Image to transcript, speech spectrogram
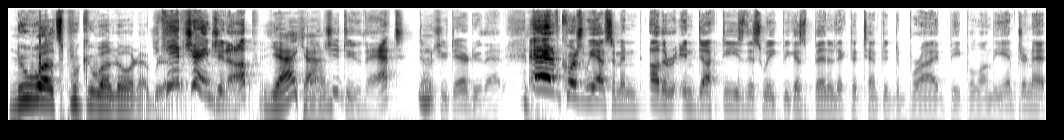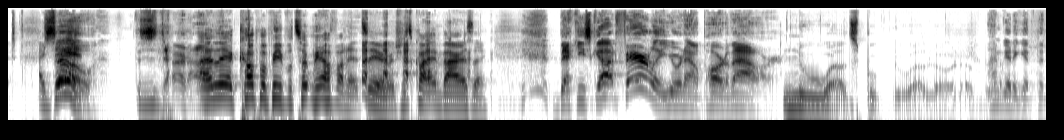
New World Spooky World oh, Order, You can't change it up. Yeah, I can. Don't you do that. Mm. Don't you dare do that. And of course, we have some in- other inductees this week because Benedict attempted to bribe people on the internet. I so, to start off, Only a couple people took me up on it too, which was quite embarrassing. Becky Scott Fairley, you are now part of our. New World Spooky World Order. I'm gonna get the.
